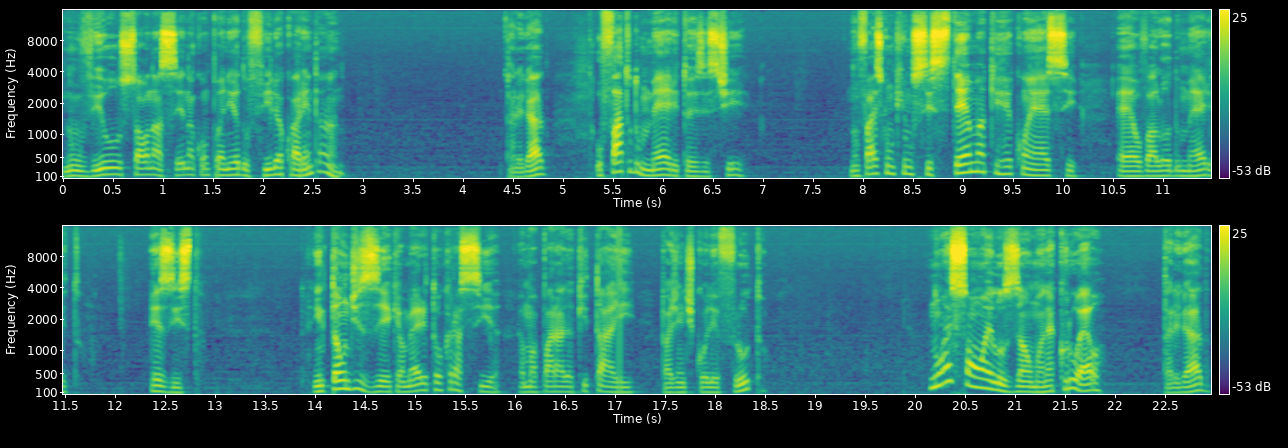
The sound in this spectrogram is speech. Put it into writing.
não viu o sol nascer na companhia do filho há 40 anos. Tá ligado? O fato do mérito existir não faz com que um sistema que reconhece é, o valor do mérito exista. Então dizer que a meritocracia é uma parada que tá aí pra gente colher fruto, não é só uma ilusão, mano, é cruel, tá ligado?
